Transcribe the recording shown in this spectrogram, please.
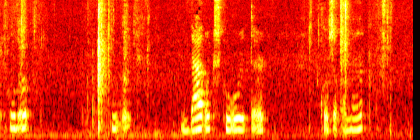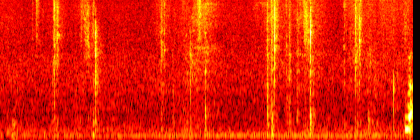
Wait, hold up. Wait. That looks cool right there. Close up on that. Bro,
